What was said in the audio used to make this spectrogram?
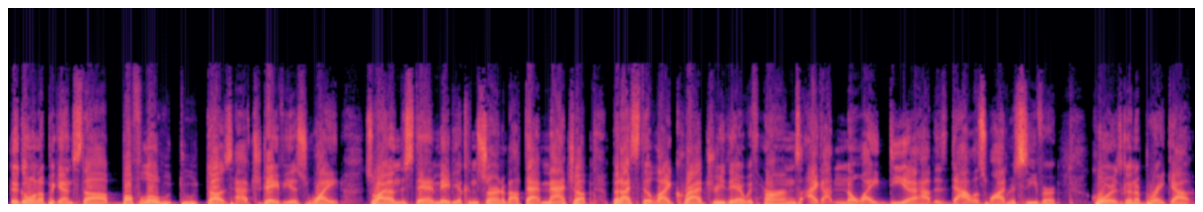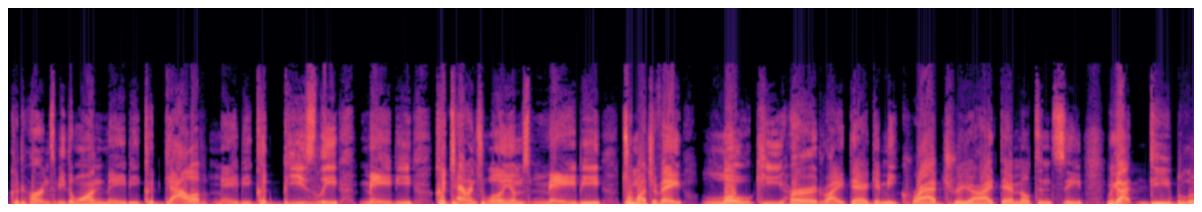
They're going up against uh, Buffalo, who do, does have Tre'Davious White, so I understand maybe a concern about that matchup, but I still like Crabtree there. With Hurns, I got no idea how this Dallas wide receiver corps is going to break out. Could Hurns be the one? Maybe. Could Gallup? Maybe. Could Beasley? Maybe. Could Terrence Williams? Maybe. Too much of a low key herd right there. Give me Crabtree, all right, there, Milton C. We got D Blue.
